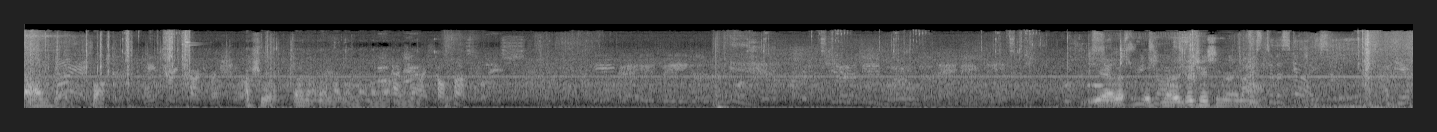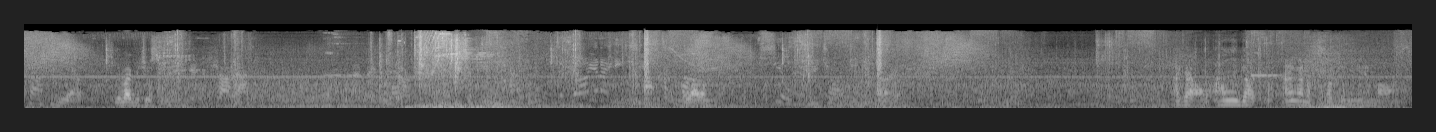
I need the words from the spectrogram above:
Oh, I'm dead. Fuck. Need to recharge my shield. I should have. Oh, no, no, no, no, no, no, no, Patching no. myself up. Yeah, that, there's, no, they're chasing me right now. Yeah, they might be chasing me. I got him. Alright. I got. I only got. I ain't got no fucking ammo.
